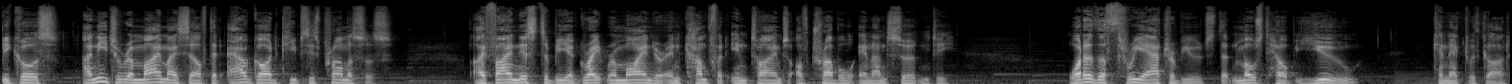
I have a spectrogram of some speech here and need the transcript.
because I need to remind myself that our God keeps His promises. I find this to be a great reminder and comfort in times of trouble and uncertainty. What are the three attributes that most help you connect with God?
